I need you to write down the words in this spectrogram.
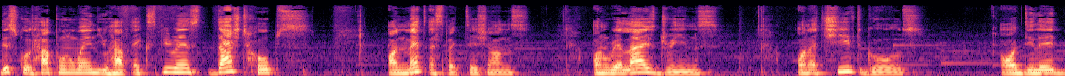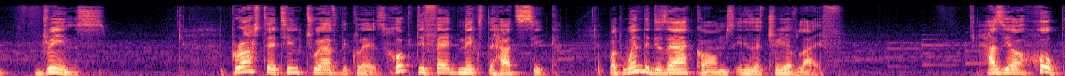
This could happen when you have experienced dashed hopes, unmet expectations, unrealized dreams, unachieved goals, or delayed dreams. Proverbs 13:12 declares, "Hope deferred makes the heart sick, but when the desire comes, it is a tree of life. Has your hope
